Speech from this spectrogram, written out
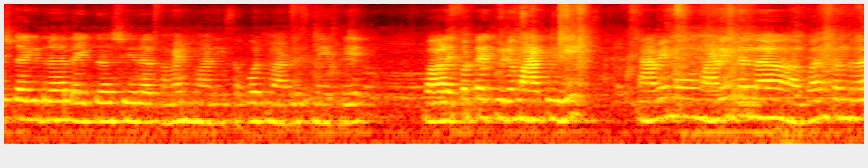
ಇಷ್ಟ ಆಗಿದ್ರೆ ಲೈಕ್ ಶೇರ್ ಕಮೆಂಟ್ ಮಾಡಿ ಸಪೋರ್ಟ್ ಮಾಡ್ರಿ ಸ್ನೇಹಿತರೆ. ಎಫರ್ಟ್ ಆಗಿ ವಿಡಿಯೋ ಮಾಡ್ತೀವಿ ನಾವೇನು ಮಾಡಿದ್ದನ್ನ ಬಂತಂದ್ರೆ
